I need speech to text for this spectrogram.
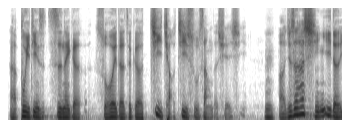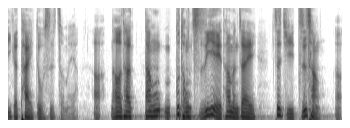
呃，不一定是是那个所谓的这个技巧技术上的学习，嗯啊，就是他行医的一个态度是怎么样啊？然后他当不同职业他们在自己职场啊，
